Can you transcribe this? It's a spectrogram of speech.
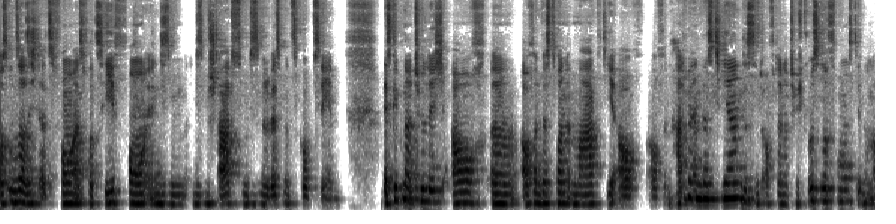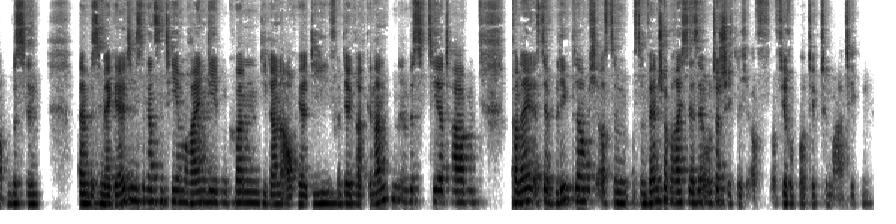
aus unserer Sicht als Fonds, als VC-Fonds in diesem, in diesem Status, in diesem Investment Scope sehen. Es gibt natürlich auch, äh, auch Investoren im Markt, die auch, auch in Hardware investieren. Das sind oft dann natürlich größere Fonds, die dann auch ein bisschen ein bisschen mehr Geld in diese ganzen Themen reingeben können, die dann auch ja die von dir gerade genannten investiert haben. Von daher ist der Blick, glaube ich, aus dem, aus dem Venture-Bereich sehr, sehr unterschiedlich auf, auf die Robotik-Thematiken.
